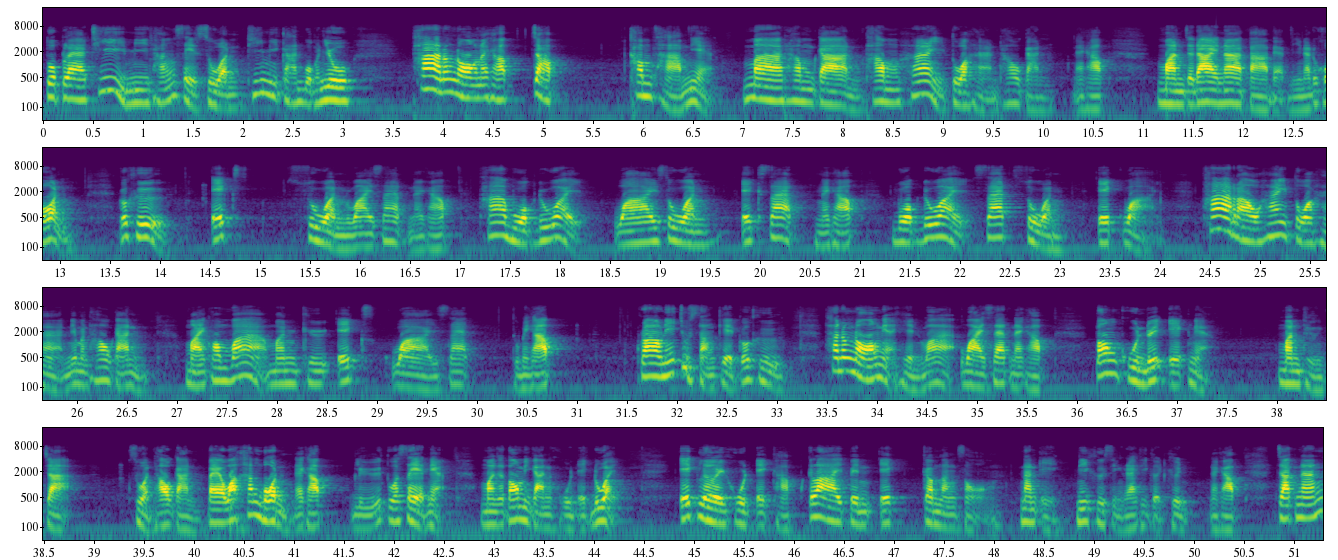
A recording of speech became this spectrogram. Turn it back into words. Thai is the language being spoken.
ตัวแปรที่มีทั้งเศษส่วนที่มีการบวกกันอยู่ ถ้าน้องๆนะครับ จับคำถามเนี่ยมาทำการทำให้ตัวหารเท่ากันนะครับ มันจะได้หน้าตาแบบนี้นะทุกคน ก็คือ x ส่วน yz นะครับ ถ้าบวกด้วย y ส่วน xz นะครับ บวกด้วย z ส่วน xy ถ้าเราให้ตัวหารเนี่ยมันเท่ากัน หมายความว่ามันคือ x y z ถูกไหมครับ คราวนี้จุดสังเกตก็คือ ถ้าน้องๆ เนี่ยเห็นว่า y z นะครับ ต้องคูณด้วย x เนี่ย มันถึงจะส่วนเท่ากัน แปลว่าข้างบนนะครับ หรือตัวเศษเนี่ย มันจะต้องมีการคูณ x ด้วย x เลยคูณ x ครับ กลายเป็น x กำลังสองนั่นเอง นี่คือสิ่งแรกที่เกิดขึ้นนะครับ จากนั้น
